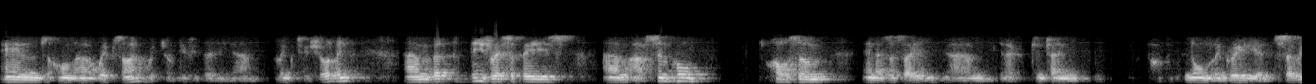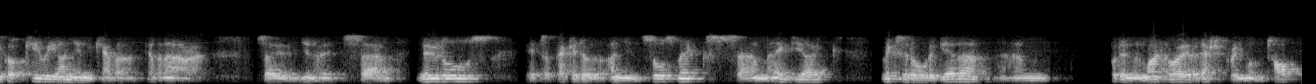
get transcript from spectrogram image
and on our website, which I'll give you the um, link to shortly. Um, but these recipes um, are simple, wholesome, and as I say, you know, contain normal ingredients. So we've got kiwi onion carbonara. So, you know, it's um, noodles, it's a packet of onion sauce mix, um, an egg yolk, mix it all together, um, put it in the microwave, a dash of cream on top,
